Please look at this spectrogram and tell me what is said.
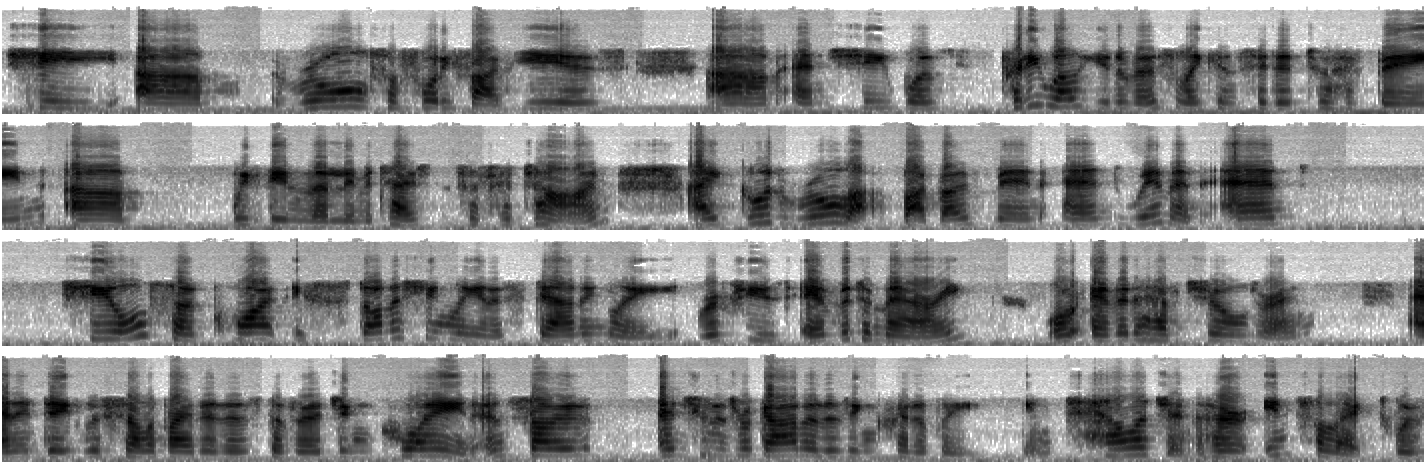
she um, ruled for 45 years, um, and she was pretty well universally considered to have been, um, within the limitations of her time, a good ruler by both men and women. And she also, quite astonishingly and astoundingly, refused ever to marry or ever to have children, and indeed was celebrated as the Virgin Queen. And so, and she was regarded as incredibly intelligent. Her intellect was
